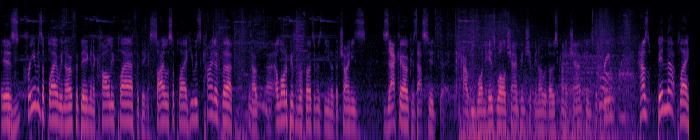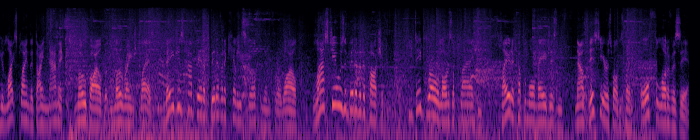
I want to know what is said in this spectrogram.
is mm -hmm. Creme is a player we know for being an Akali player, for being a Sylas player. He was kind of the, you know, uh, a lot of people refer to him as the, you know, the Chinese Zeka because that's his, uh, how he won his world championship, you know, with those kind of champions. But Creme has been that player who likes playing the dynamic, mobile, but low-range players. Mages have been a bit of an Achilles heel from him for a while. Last year was a bit of a departure. He did grow a lot as a player. He played a couple more mages, and now this year as well, he's played an awful lot of Azir.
